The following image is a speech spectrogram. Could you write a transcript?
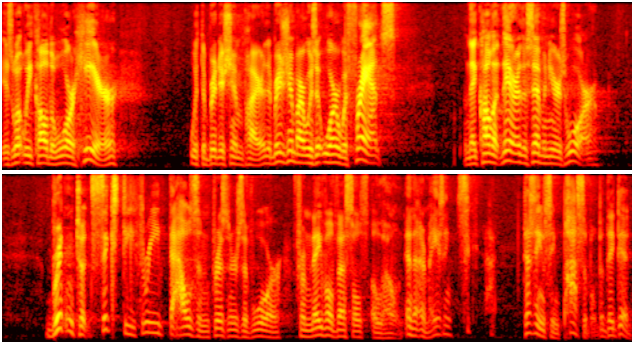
is what we call the war here with the British Empire. The British Empire was at war with France, and they call it there the Seven Years' War. Britain took 63,000 prisoners of war from naval vessels alone. Isn't that amazing? Doesn't even seem possible, but they did.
